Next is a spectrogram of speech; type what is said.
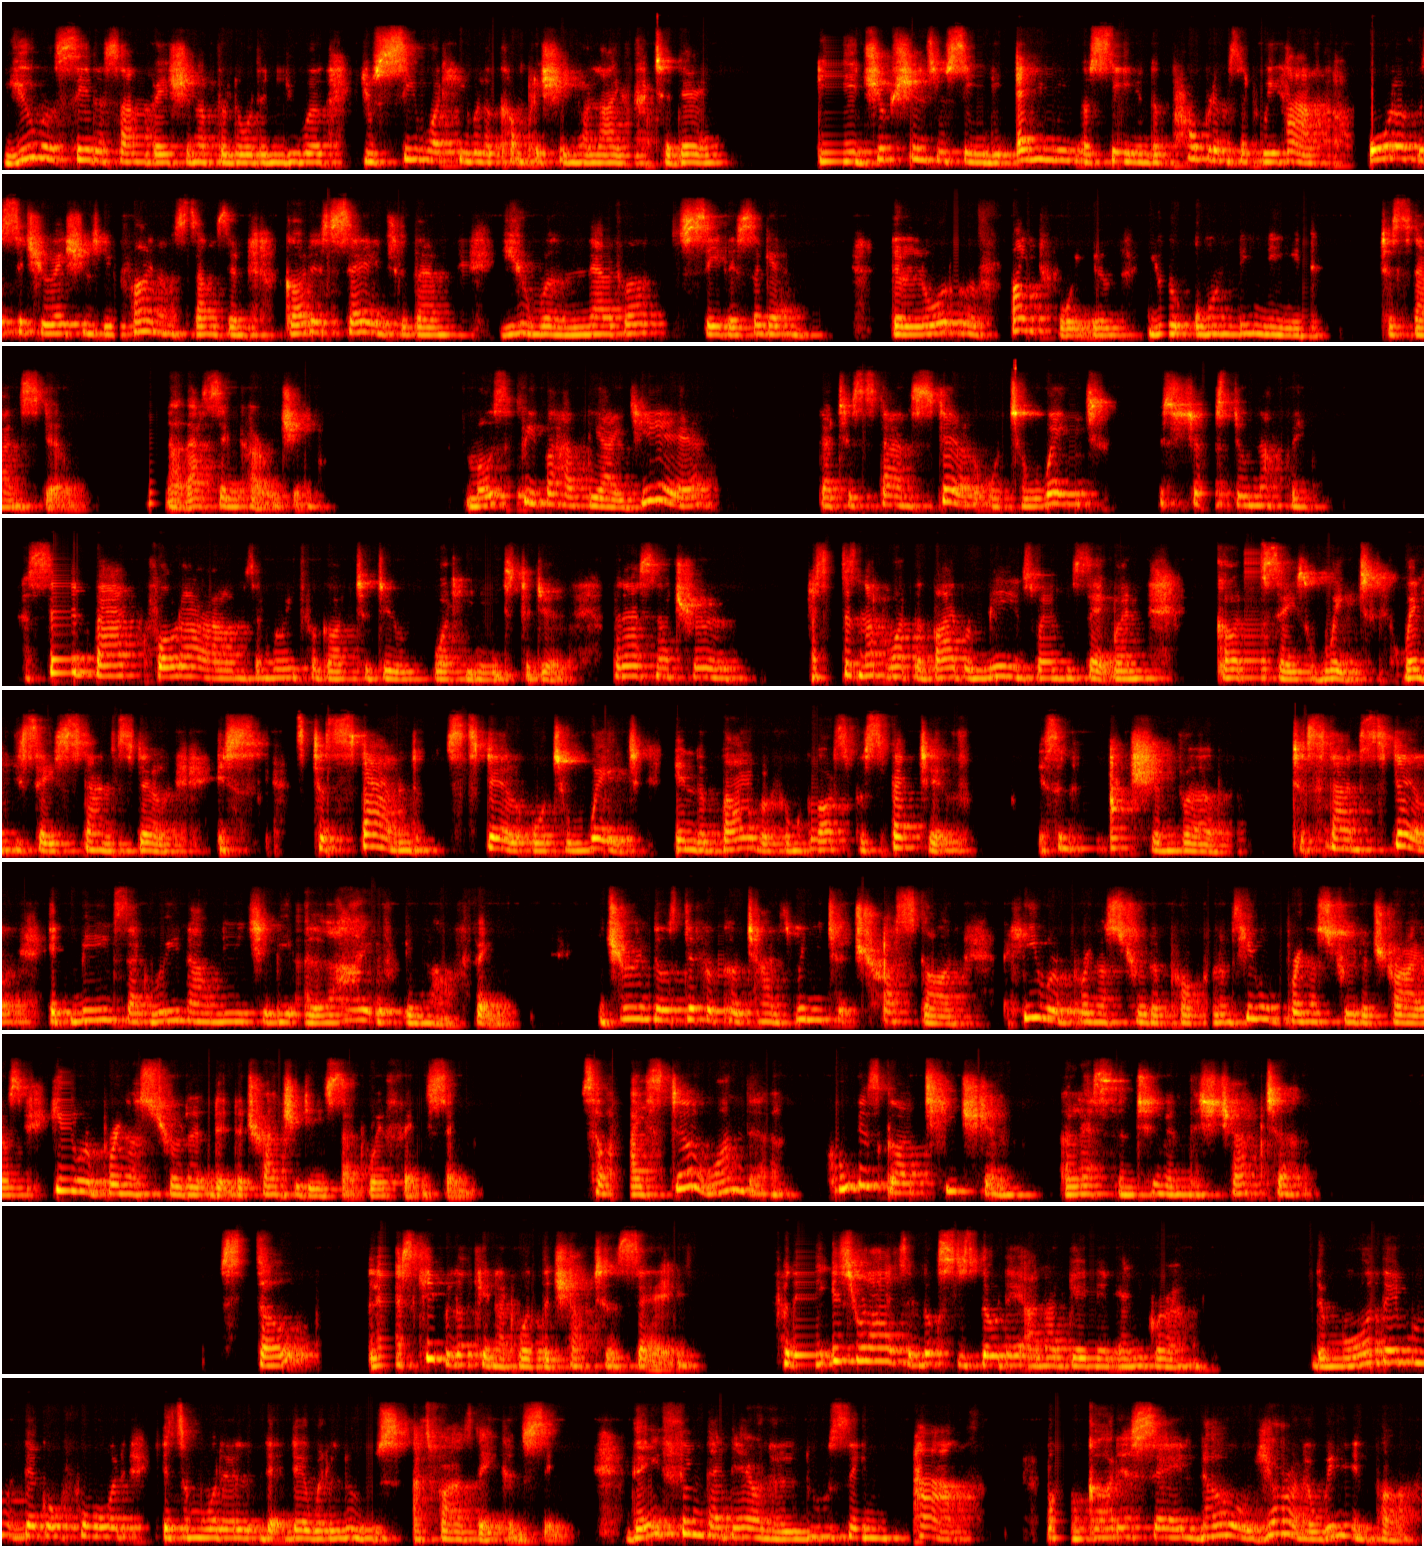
You will see the salvation of the Lord and you will you see what he will accomplish in your life today. The Egyptians you see, the enemy you see, and the problems that we have, all the situations we find ourselves in, God is saying to them, You will never see this again. The Lord will fight for you. You only need to stand still. Now, that's encouraging. Most people have the idea that to stand still or to wait is just do nothing sit back, fold our arms, and wait for God to do what He needs to do. But that's not true. This is not what the Bible means when He say when God says wait, when He says stand still. It's to stand still or to wait in the Bible from God's perspective is an action verb. To stand still, it means that we now need to be alive in our faith during those difficult times, we need to trust God. He will bring us through the problems. He will bring us through the trials. He will bring us through the, the, the tragedies that we're facing. So I still wonder who is God teaching a lesson to in this chapter? So let's keep looking at what the chapter is saying. For the Israelites, it looks as though they are not gaining any ground the more they move, they go forward, it's the more they, they would lose as far as they can see. They think that they're on a losing path, but God is saying, no, you're on a winning path.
